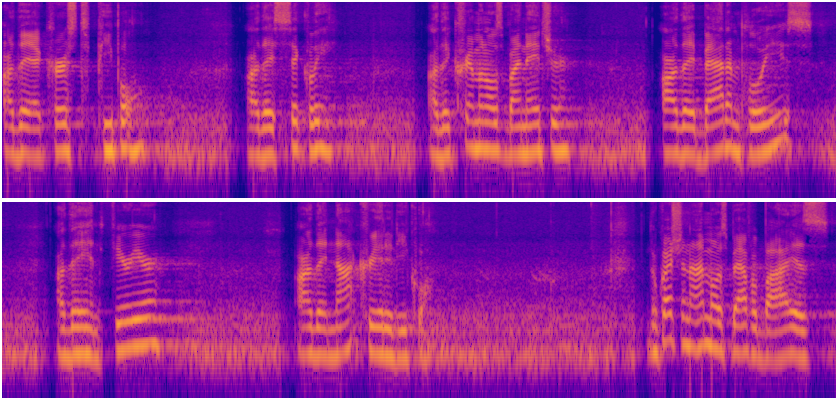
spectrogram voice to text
Are they accursed people? Are they sickly? Are they criminals by nature? Are they bad employees? Are they inferior? Are they not created equal? The question I'm most baffled by is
